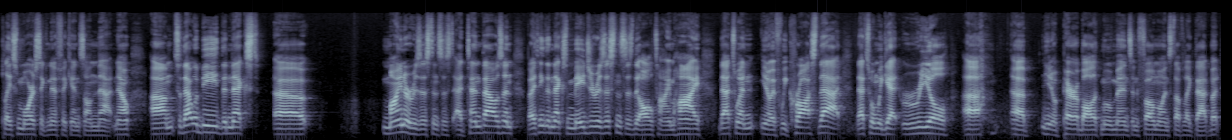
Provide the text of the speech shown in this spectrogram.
place more significance on that. Now, um, so that would be the next uh, minor resistance is at 10,000, but I think the next major resistance is the all-time high. That's when, you know, if we cross that, that's when we get real uh, uh, you know, parabolic movements and FOMO and stuff like that. But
